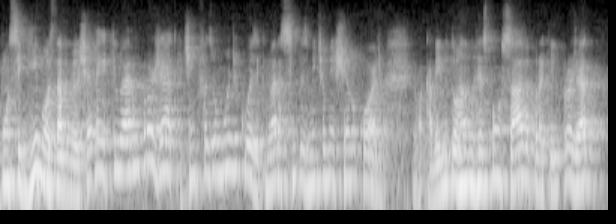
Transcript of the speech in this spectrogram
consegui mostrar para o meu chefe é que aquilo era um projeto, que tinha que fazer um monte de coisa, que não era simplesmente eu mexer no código. Eu acabei me tornando responsável por aquele projeto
